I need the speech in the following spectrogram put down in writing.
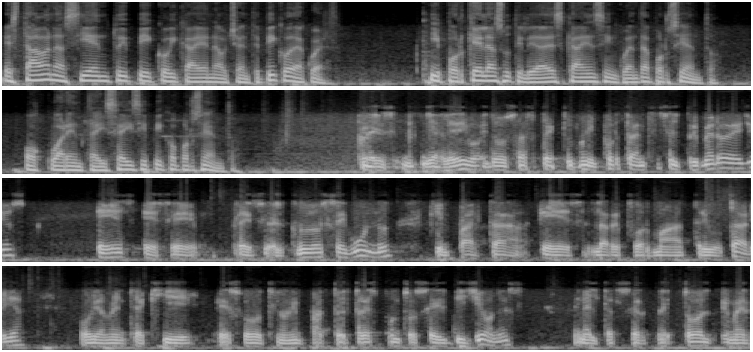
estaban a ciento y pico y caen a ochenta y pico, de acuerdo. ¿Y por qué las utilidades caen 50% o 46 y pico por ciento? Pues ya le digo, hay dos aspectos muy importantes. El primero de ellos es ese precio del crudo. Segundo, que impacta, es la reforma tributaria. Obviamente aquí eso tiene un impacto de 3.6 billones en el tercer, todo el primer,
